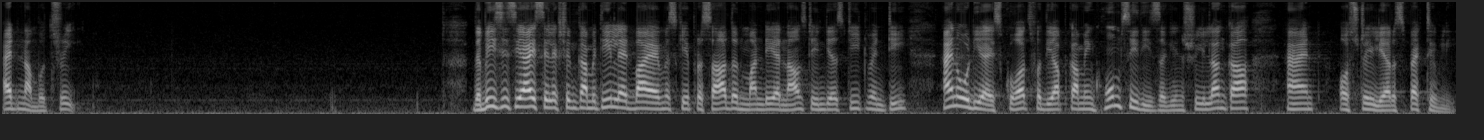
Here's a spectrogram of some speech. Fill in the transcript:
at number three. The BCCI selection committee led by MSK Prasad on Monday announced India's T20 and ODI squads for the upcoming home series against Sri Lanka and Australia respectively.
